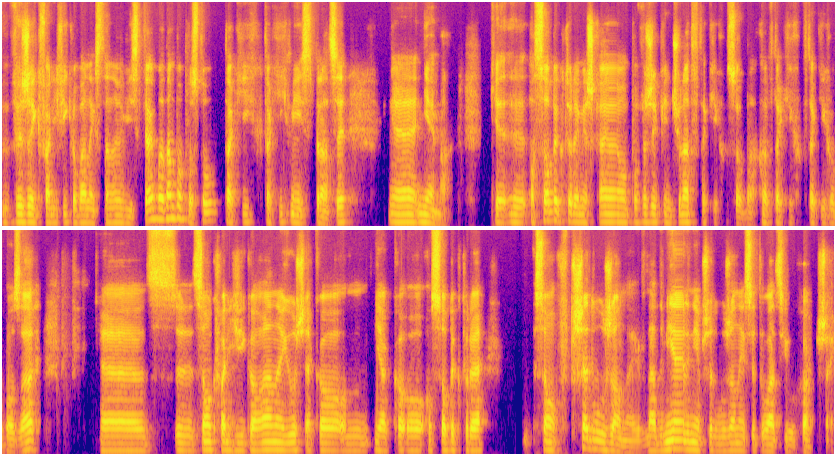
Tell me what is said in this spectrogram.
wyżej kwalifikowanych stanowiskach, bo tam po prostu takich, takich miejsc pracy E, nie ma. E, osoby, które mieszkają powyżej pięciu lat w takich osobach, w takich, w takich obozach, e, są kwalifikowane już jako, jako osoby, które są w przedłużonej, w nadmiernie przedłużonej sytuacji uchodźczej.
